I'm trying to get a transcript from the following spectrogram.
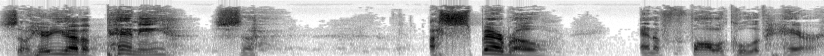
So here you have a penny, a sparrow, and a follicle of hair.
